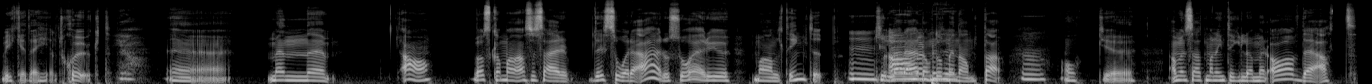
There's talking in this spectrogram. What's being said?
Vilket är helt sjukt. Ja. Eh, men eh, ja, vad ska man, alltså så här, det är så det är och så är det ju med allting typ. Mm. Killar Ja, är de precis. dominanta. Ja. Och eh, ja, men så att man inte glömmer av det att,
